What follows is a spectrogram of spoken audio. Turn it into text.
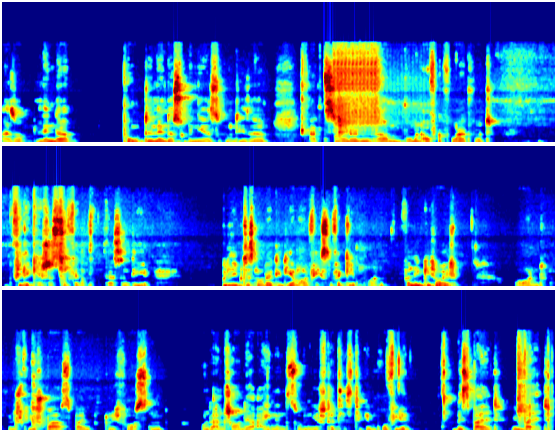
Also Länderpunkte, Ländersouvenirs und diese Aktionen, ähm, wo man aufgefordert wird, viele Caches zu finden. Das sind die beliebtesten oder die, die am häufigsten vergeben wurden. Verlinke ich euch und wünsche viel Spaß beim Durchforsten und Anschauen der eigenen Souvenirstatistik im Profil. Bis bald im Wald.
